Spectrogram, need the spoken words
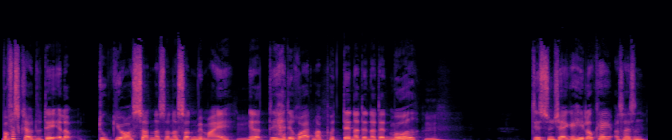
hvorfor skrev du det? Eller du gjorde sådan og sådan og sådan ved mig. Mm. Eller det her, det rørte mig på den og den og den måde. Mm. Det synes jeg ikke er helt okay. Og så er jeg sådan,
